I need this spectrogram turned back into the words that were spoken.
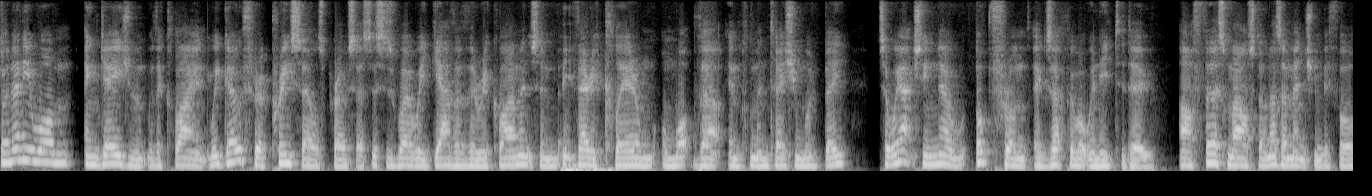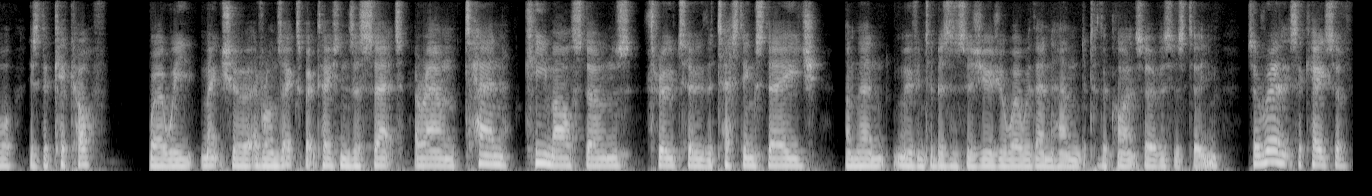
So, in any one engagement with a client, we go through a pre sales process. This is where we gather the requirements and be very clear on, on what that implementation would be. So, we actually know upfront exactly what we need to do. Our first milestone, as I mentioned before, is the kickoff where we make sure everyone's expectations are set around 10 key milestones through to the testing stage and then moving to business as usual, where we then hand it to the client services team. So really, it's a case of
